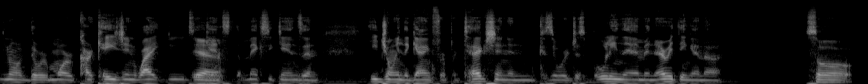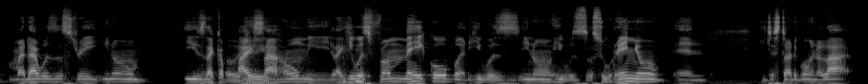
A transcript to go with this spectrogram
you know there were more Caucasian white dudes Yeah. against the Mexicans, and he joined the gang for protection and because they were just bullying them and everything. And uh, so my dad was a straight, you know. He was like a paisa homie. Like he was from Mexico, but he was, you know, he was a sureño and he just started going a lot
